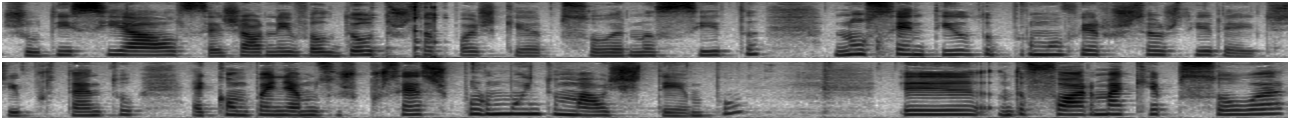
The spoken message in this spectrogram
judicial, seja ao nível de outros apoios que a pessoa necessite, no sentido de promover os seus direitos. E, portanto, acompanhamos os processos por muito mais tempo, eh, de forma a que a pessoa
